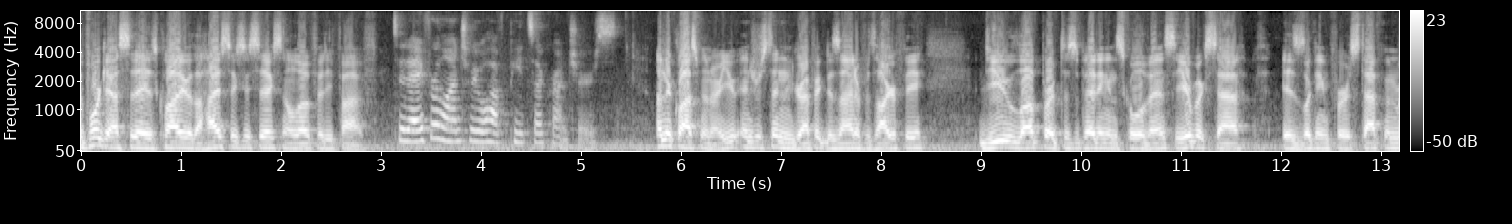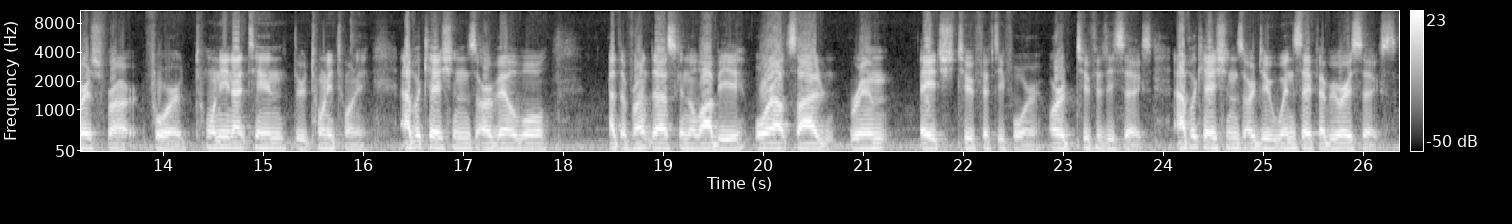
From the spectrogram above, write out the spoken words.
The forecast today is cloudy with a high 66 and a low 55. Today for lunch, we will have pizza crunchers. Underclassmen, are you interested in graphic design or photography? Do you love participating in school events? The yearbook staff is looking for staff members for, for 2019 through 2020. Applications are available at the front desk in the lobby or outside room H254 or 256. Applications are due Wednesday, February 6th.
